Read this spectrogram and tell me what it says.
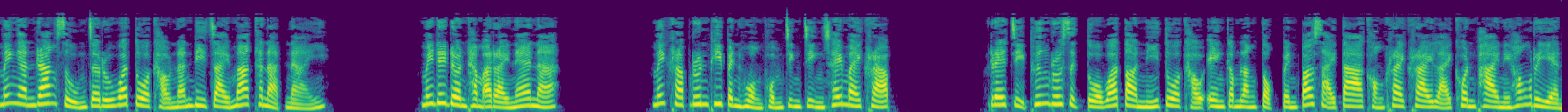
ไม่งั้นร่างสูงจะรู้ว่าตัวเขานั้นดีใจมากขนาดไหน ไม่ได้โดนทำอะไรแน่นะ ไม่ครับรุ่นพี่เป็นห่วงผมจริง ๆ ใช่ไหมครับ เรจิเพิ่งรู้สึกตัวว่าตอนนี้ตัวเขาเองกำลังตกเป็นเป้าสายตาของใครๆ หลายคนภายในห้องเรียน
